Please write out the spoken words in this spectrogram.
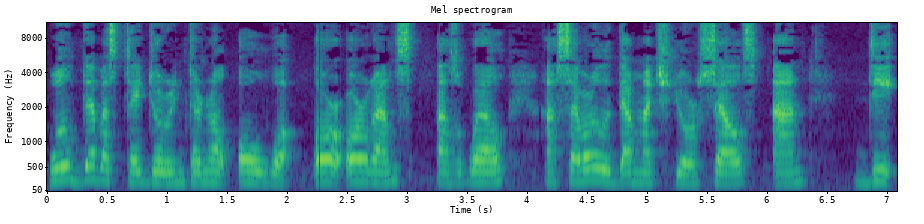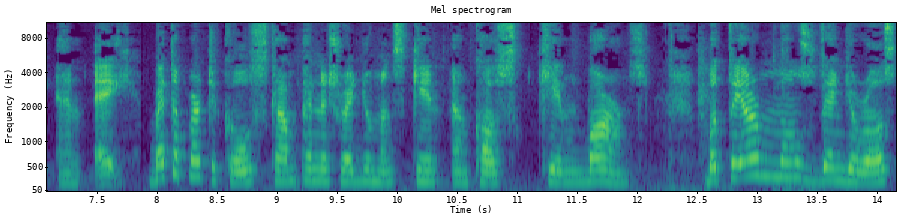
will devastate your internal or organs as well as severely damage your cells and DNA. Beta particles can penetrate human skin and cause skin burns, but they are most dangerous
